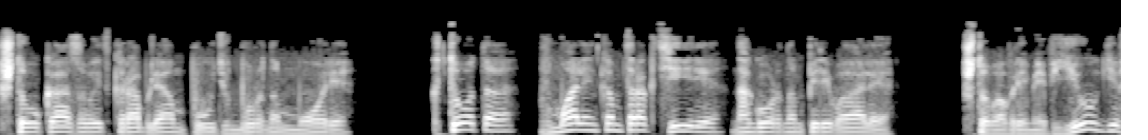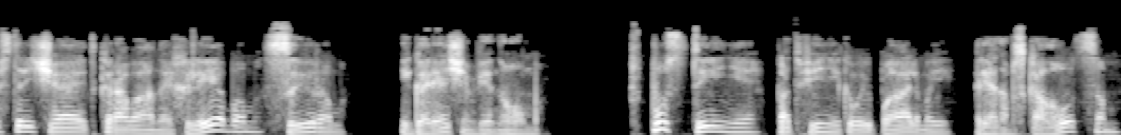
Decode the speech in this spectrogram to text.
что указывает кораблям путь в бурном море, кто-то в маленьком трактире на горном перевале, что во время вьюги встречает караваны хлебом, сыром и горячим вином. В пустыне под финиковой пальмой, рядом с колодцем.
